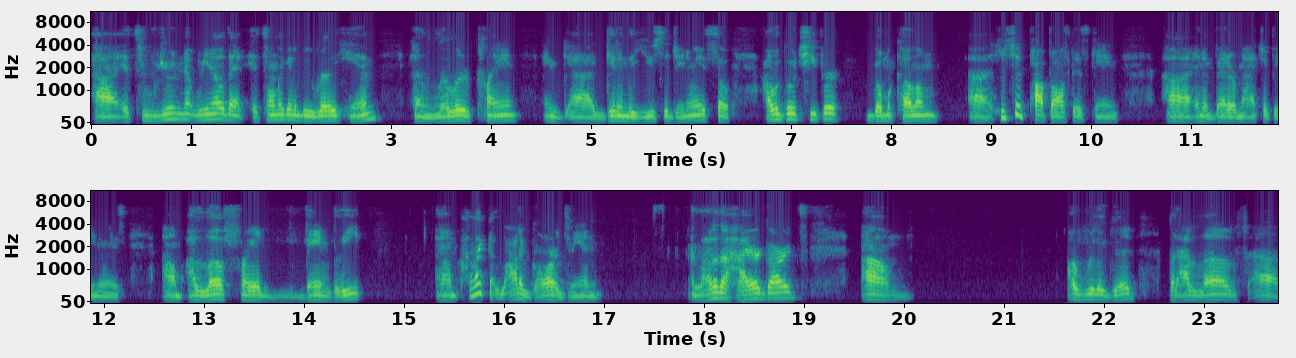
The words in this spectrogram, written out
Uh, it's you know, we know that it's only going to be really him and Lillard playing and uh, getting the usage anyway. So I would go cheaper, go McCollum. Uh, he should pop off this game uh, in a better matchup, anyways. Um, I love Fred VanVleet. Um, I like a lot of guards, man. A lot of the higher guards um, are really good, but I love uh,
